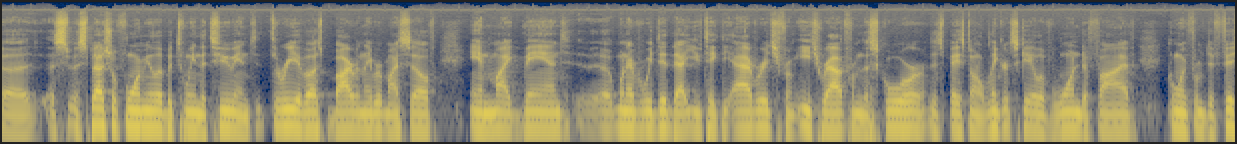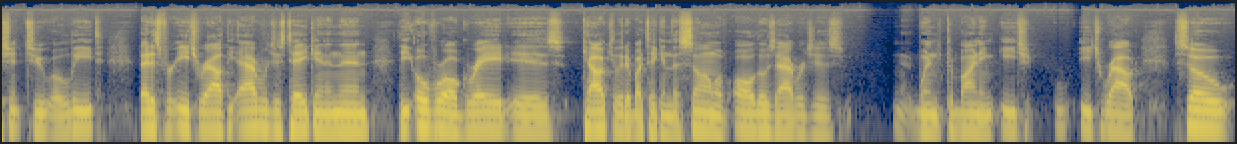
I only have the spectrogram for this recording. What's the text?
uh, a, special formula between the two and three of us, Byron Lambert, myself, and Mike Band. Uh, whenever we did that, you take the average from each route from the score that's based on a Likert scale of one to five, going from deficient to elite. That is for each route. The average is taken, and then the overall grade is calculated by taking the sum of all those averages when combining each each route. So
